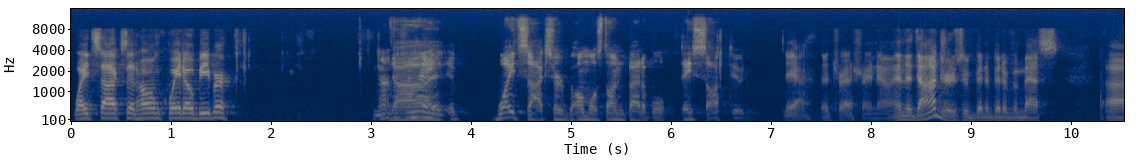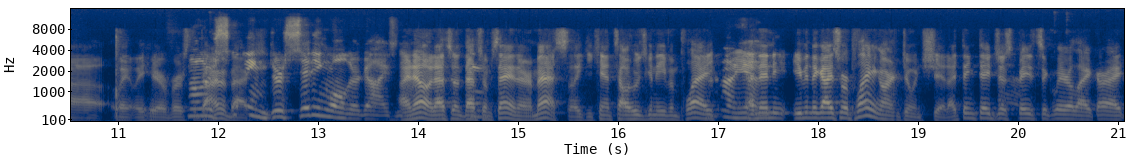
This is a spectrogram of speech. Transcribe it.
White Sox at home. Cueto Bieber. Nothing Nah, for me. it- White Sox are almost unbettable. They suck, dude. Yeah, they're trash right now. And the Dodgers, who've been a bit of a mess uh, lately here versus No, the they're Diamondbacks. sitting. They're sitting all their guys. now. I know that's what that's what I'm saying. They're a mess. Like you can't tell who's going to even play, Oh, yeah. and then even the guys who are playing aren't doing shit. I think they just basically are like, all right,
